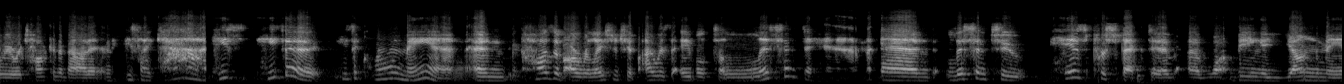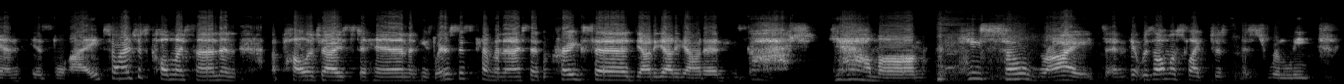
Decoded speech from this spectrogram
we were talking about it and he's like yeah he's he's a he's a grown man and because of our relationship i was able to listen to him and listen to his perspective of what being a young man is like. So I just called my son and apologized to him. And he's, where's this coming? And I said, Craig said, yada, yada, yada. And he's, gosh, yeah, mom, he's so right. And it was almost like just this relief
